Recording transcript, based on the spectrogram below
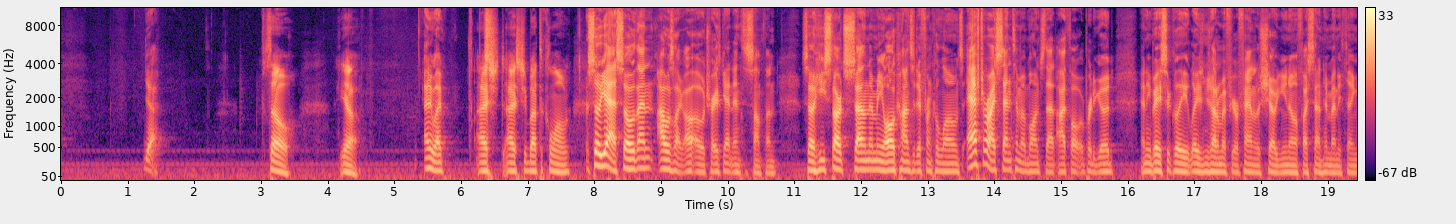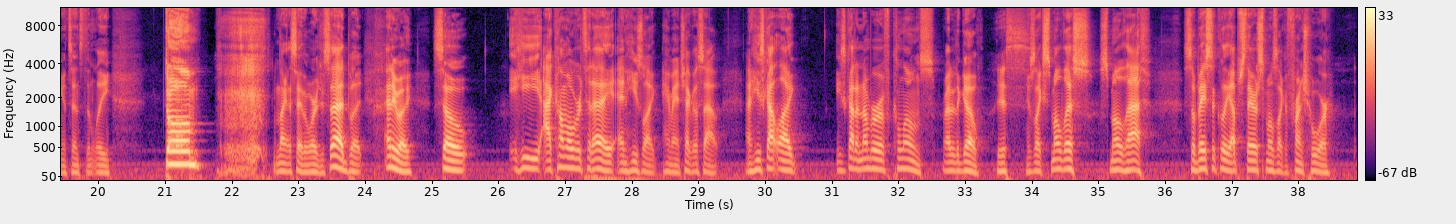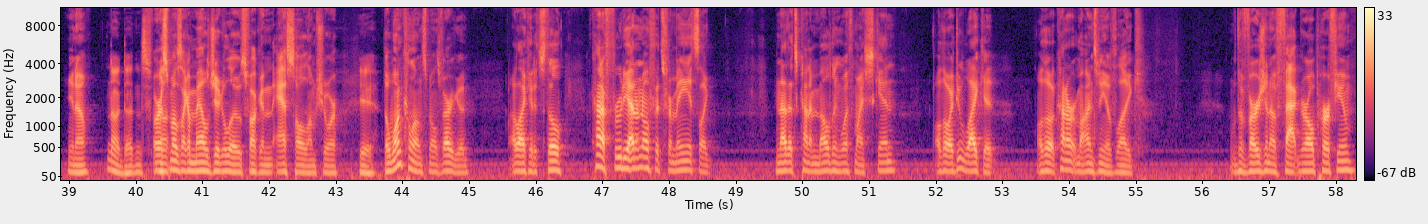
yeah. So, yeah. Anyway, I asked, I asked you about the cologne. so yeah, so then I was like, uh oh, Trey's getting into something. So he starts sending me all kinds of different colognes. After I sent him a bunch that I thought were pretty good, and he basically, ladies and gentlemen, if you're a fan of the show, you know if I send him anything, it's instantly dumb. I'm not gonna say the word you said, but anyway, so he, I come over today, and he's like, "Hey man, check this out," and he's got like, he's got a number of colognes ready to go. Yes. He's like, smell this, smell that. So basically, upstairs smells like a French whore, you know? No, it doesn't. Or it smells like a male gigolo's fucking asshole, I'm sure. Yeah. The one cologne smells very good. I like it. It's still kind of fruity. I don't know if it's for me. It's like, now that's kind of melding with my skin. Although I do like it. Although it kind of reminds me of like the version of Fat Girl perfume.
